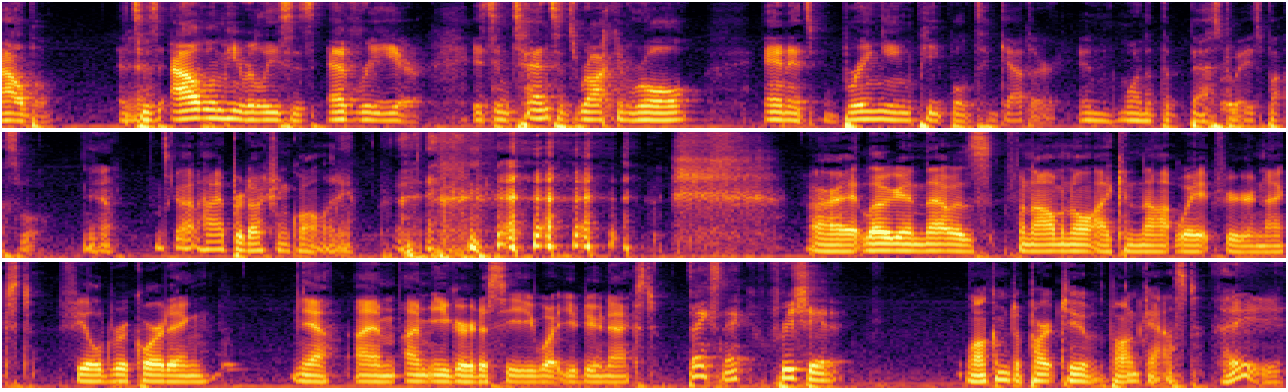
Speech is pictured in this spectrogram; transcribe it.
album. It's Yeah. his album he releases every year. It's intense. It's rock and roll, and it's bringing people together in one of the best ways possible. Yeah, it's got high production quality. All right, Logan, that was phenomenal. I cannot wait for your next field recording. Yeah, I'm I'm eager to see what you do next. Thanks, Nick. Appreciate it. Welcome to part two of the podcast. Hey.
